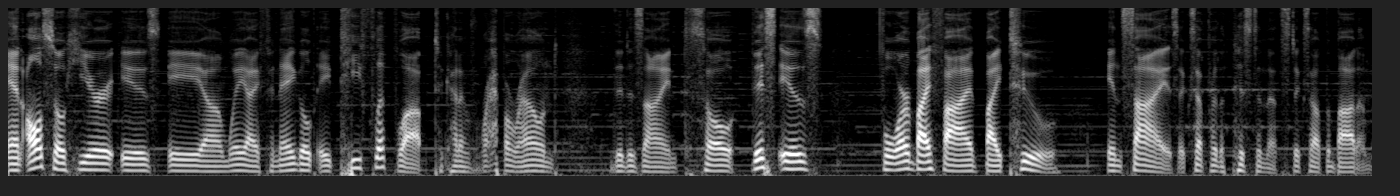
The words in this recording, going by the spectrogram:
And also here is a um, way I finagled a T flip-flop to kind of wrap around the design. So this is 4 by 5 by 2 in size, except for the piston that sticks out the bottom.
